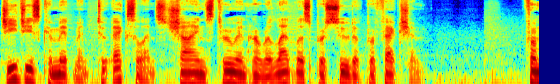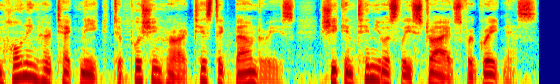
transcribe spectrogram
Gigi's commitment to excellence shines through in her relentless pursuit of perfection. From honing her technique to pushing her artistic boundaries, she continuously strives for greatness.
